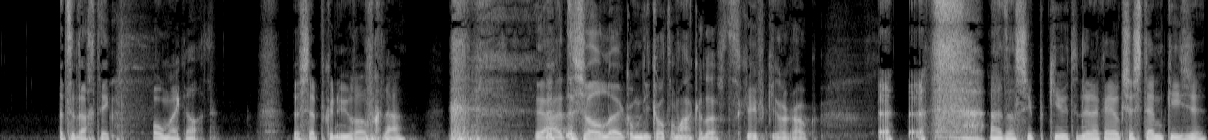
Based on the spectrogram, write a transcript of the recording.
en toen dacht ik, oh my god. Dus daar heb ik een uur over gedaan. Ja, het is wel leuk om die kat te maken, dat geef ik je nog ook. Ah, dat was super cute. En dan kan je ook zijn stem kiezen.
